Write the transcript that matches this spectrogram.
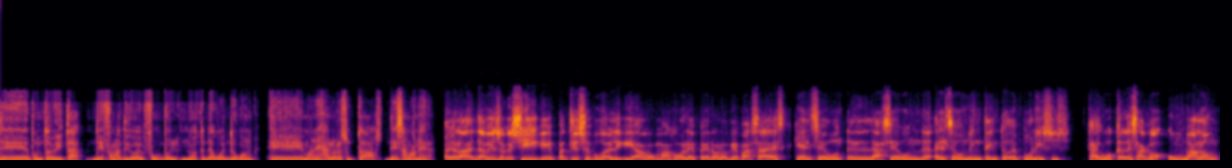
el punto de vista de fanático del fútbol, no estoy de acuerdo con eh, manejar los resultados de esa manera. Yo la verdad pienso que sí, que el partido se pudo haber liquidado con más goles, pero lo que pasa es que el segundo la segunda, el segundo intento de Pulisic, Kai Walker le sacó un balón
